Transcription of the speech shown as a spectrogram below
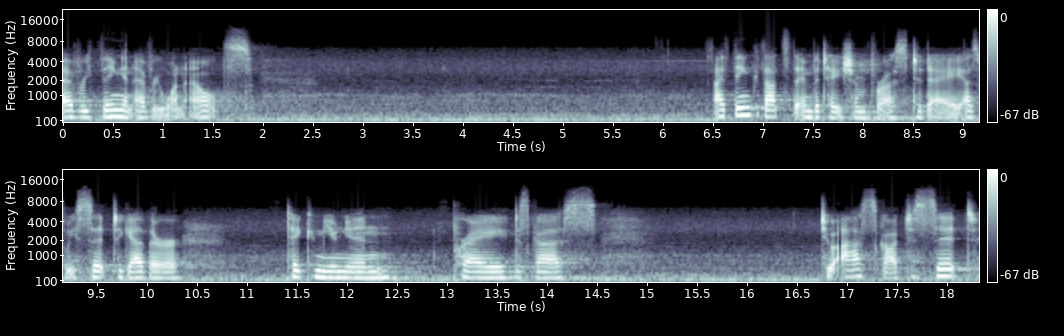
everything and everyone else. I think that's the invitation for us today as we sit together, take communion, pray, discuss, to ask God to sit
